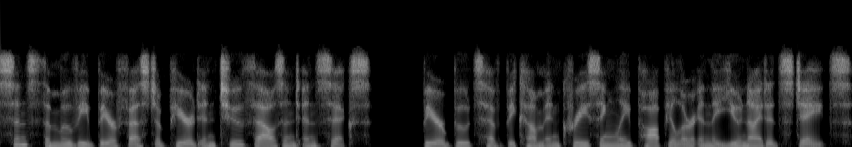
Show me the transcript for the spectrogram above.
Since the movie Beerfest appeared in 2006, beer boots have become increasingly popular in the United States.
